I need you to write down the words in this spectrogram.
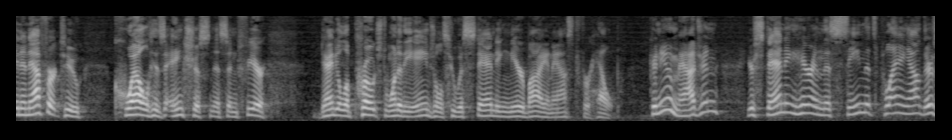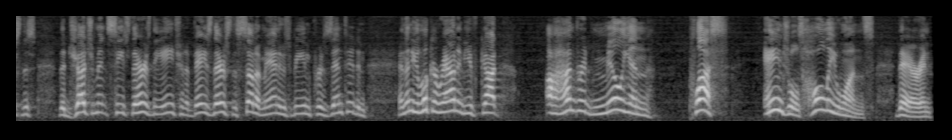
In an effort to quell his anxiousness and fear, Daniel approached one of the angels who was standing nearby and asked for help. Can you imagine? You're standing here in this scene that's playing out. There's this the judgment seats. There's the Ancient of Days. There's the Son of Man who's being presented. And, and then you look around and you've got a hundred million plus angels, holy ones there. And,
